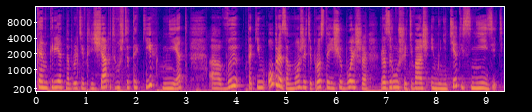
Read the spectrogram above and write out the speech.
конкретно против клеща, потому что таких нет. Э, вы таким образом можете просто еще больше разрушить ваш иммунитет и снизить.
